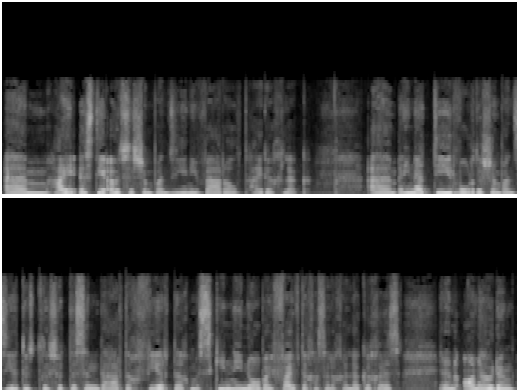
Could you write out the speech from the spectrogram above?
Ehm um, hy is die oudste chimpansee in die wêreld heidaglik. Ehm um, in die natuur word 'n sjimpansee dus so tussen 30, 40, miskien nie naby 50 as hulle gelukkig is en in aanhouding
